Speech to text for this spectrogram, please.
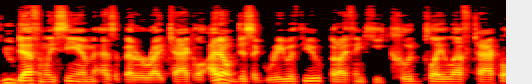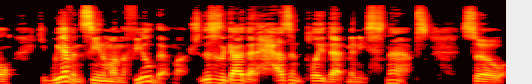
you definitely see him as a better right tackle. I don't disagree with you, but I think he could play left tackle. He, we haven't seen him on the field that much. This is a guy that hasn't played that many snaps. So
